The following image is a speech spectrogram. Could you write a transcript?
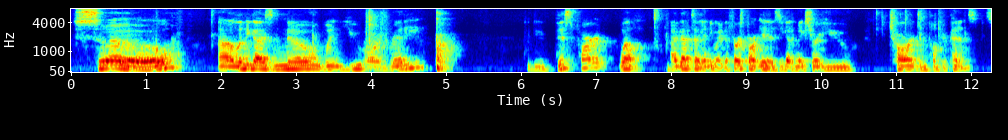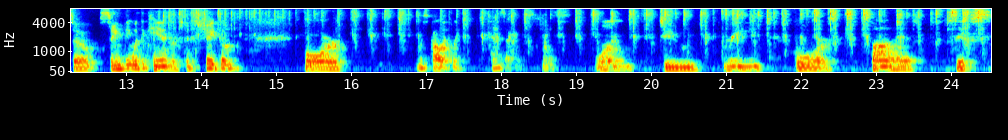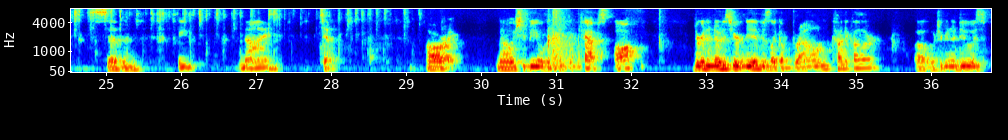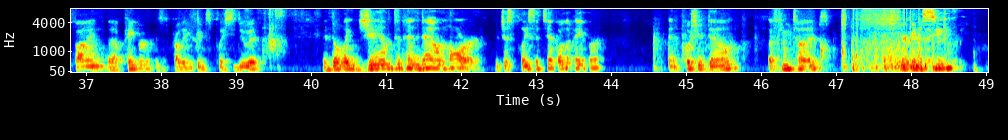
So uh, let me guys know when you are ready to do this part. Well, I've got to tell you anyway. The first part is you got to make sure you charge and pump your pens. So same thing with the cans. We're just going to shake them for let's call it like ten seconds. One, two, three, four, five, six, seven, eight, nine, ten. All right. Now we should be able to take the caps off. You're going to notice your nib is like a brown kind of color. Uh, what you're going to do is find the paper. This is probably a good place to do it. And don't like jam the pen down hard, but just place the tip on the paper and push it down a few times. You're going to see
